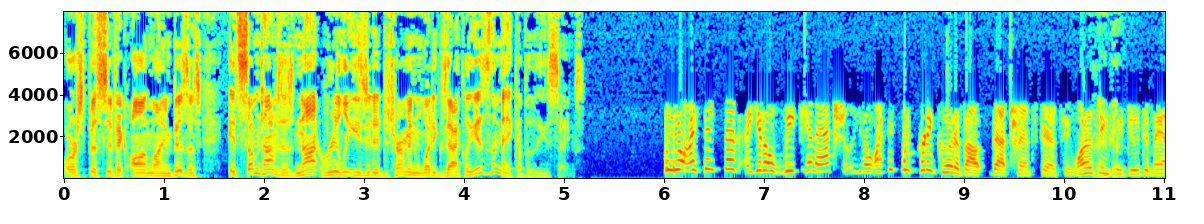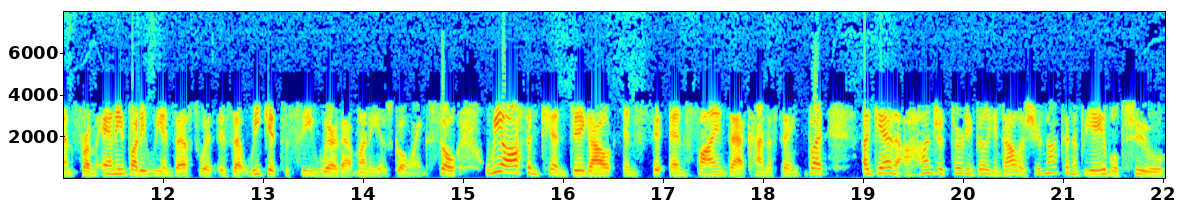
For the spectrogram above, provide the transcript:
or a specific online business. It sometimes is not really easy to determine what exactly is the makeup of these things? Well, you know, I think that, you know, we can actually, you know, I think we're pretty good about that transparency. One of the things okay. we do demand from anybody we invest with is that we get to see where that money is going. So we often can dig out and fit and find that kind of thing. But again, $130 billion, you're not going to be able to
